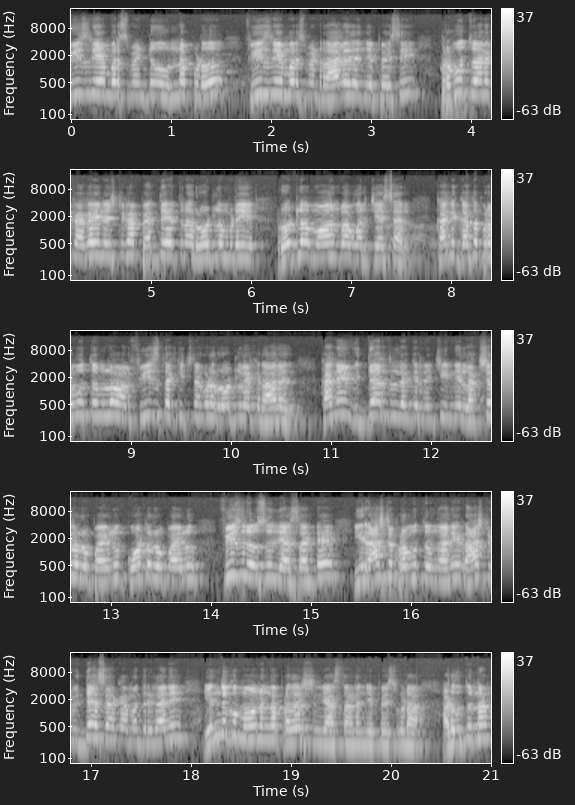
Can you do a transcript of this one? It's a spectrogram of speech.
ఫీజు రియంబర్స్మెంట్ ఉన్నప్పుడు ఫీజు రియంబర్స్మెంట్ రాలేదని చెప్పేసి ప్రభుత్వానికి అగైనెస్ట్గా పెద్ద ఎత్తున రోడ్ల ముడి రోడ్లో మోహన్ బాబు గారు చేశారు. కానీ గత ప్రభుత్వంలో వాళ్ళు ఫీజు తగ్గించినా కూడా రోడ్లలోకి రాలేదు. కానీ విద్యార్థుల దగ్గర నుంచి ఇన్ని లక్షల రూపాయలు కోట్ల రూపాయలు ఫీజులు వసూలు చేస్తాంటే ఈ రాష్ట్ర ప్రభుత్వం కానీ రాష్ట్ర విద్యాశాఖ మంత్రి కానీ ఎందుకు మౌనంగా ప్రదర్శన చేస్తాడని చెప్పేసి కూడా అడుగుతున్నాం.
